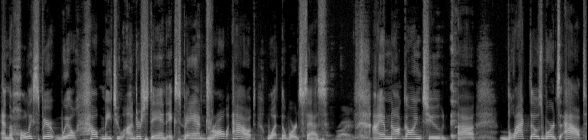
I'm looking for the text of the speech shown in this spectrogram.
and the Holy Spirit will help me to understand, expand, draw out what the word says. Right. I am not going to, uh, black those words out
